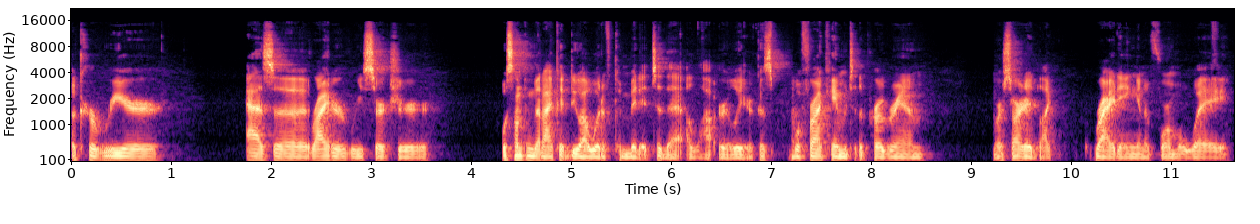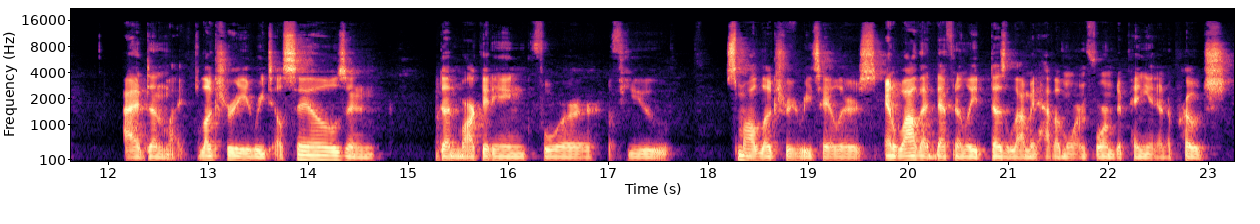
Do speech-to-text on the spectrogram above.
a career as a writer, researcher was something that I could do, I would have committed to that a lot earlier. Because before I came into the program or started like writing in a formal way, I had done like luxury retail sales and done marketing for a few small luxury retailers. And while that definitely does allow me to have a more informed opinion and approach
